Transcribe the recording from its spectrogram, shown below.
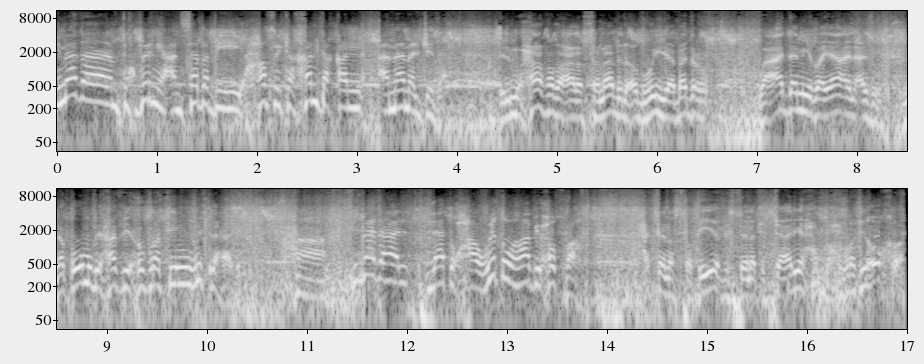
لماذا لم تخبرني عن سبب حفرك خندقا أمام الجذع؟ للمحافظة على السماد العضوي يا بدر وعدم ضياع الأزوت نقوم بحفر حفرة مثل هذه ها. لماذا لا تحاوطها بحفرة؟ حتى نستطيع في السنة التالية حفر حفرة أخرى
